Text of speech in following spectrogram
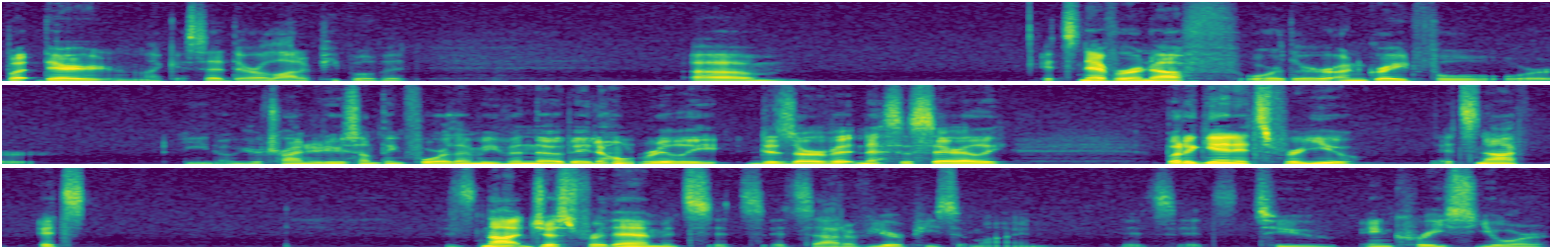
but there like i said there are a lot of people that um it's never enough or they're ungrateful or you know you're trying to do something for them even though they don't really deserve it necessarily but again it's for you it's not it's it's not just for them. It's it's it's out of your peace of mind. It's it's to increase your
